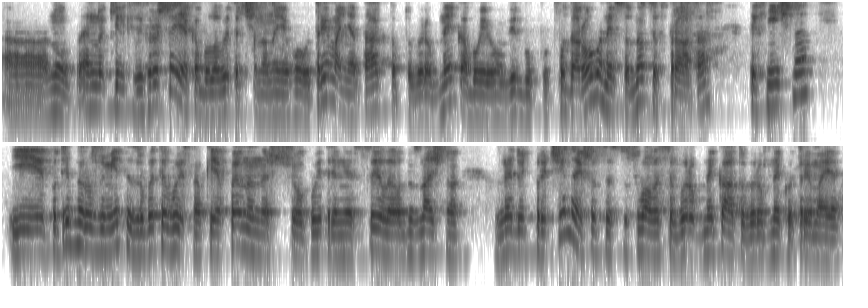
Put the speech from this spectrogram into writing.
а, ну, енну кількість грошей, яка була витрачена на його утримання, так? тобто виробник або його він був подарований, все одно це втрата. Технічна, і потрібно розуміти, зробити висновки. Я впевнений, що повітряні сили однозначно знайдуть причину. Якщо це стосувалося виробника, то виробник отримає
